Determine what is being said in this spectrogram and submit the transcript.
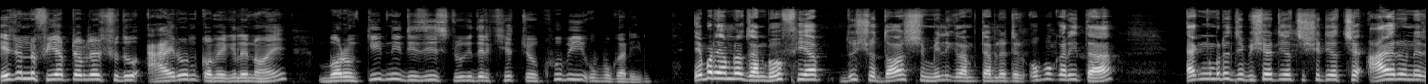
এজন্য ফিয়াব ট্যাবলেট শুধু আয়রন কমে গেলে নয়, বরং কিডনি ডিজিজ রোগীদের ক্ষেত্রেও খুবই উপকারী। এবারে আমরা জানব ফিয়াব দুইশো দশ মিলিগ্রাম ট্যাবলেটের উপকারিতা এক নম্বরে যে বিষয়টি হচ্ছে, সেটি হচ্ছে আয়রনের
